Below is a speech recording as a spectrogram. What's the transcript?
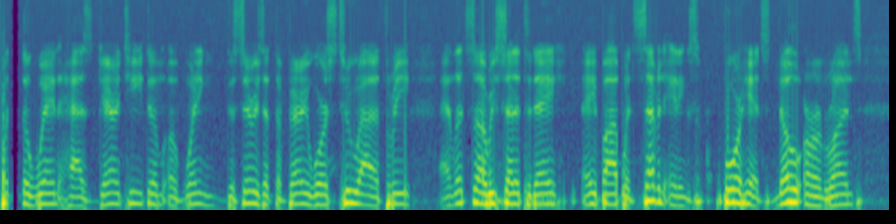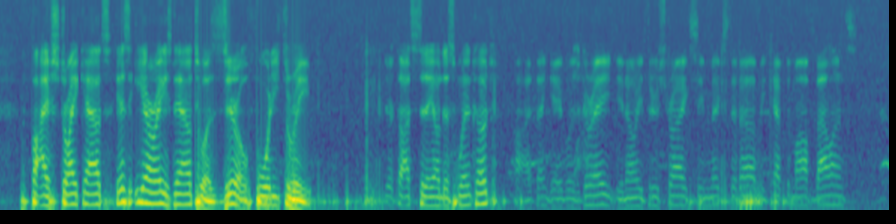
with the win, has guaranteed them of winning the series at the very worst, two out of three. And let's uh, reset it today. Abe Bobb went seven innings, four hits, no earned runs, five strikeouts. His ERA is down to a 0.43. Your thoughts today on this win, Coach? Uh, I think Gabe was great. You know, he threw strikes, he mixed it up, he kept them off balance.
